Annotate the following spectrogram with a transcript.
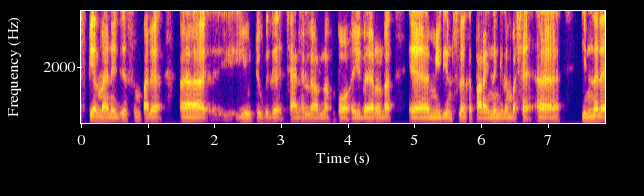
എഫ് പി എൽ മാനേജേഴ്സും പല യൂട്യൂബിൽ ചാനലുകളിലും വേറെയുള്ള മീഡിയംസിലൊക്കെ പറയുന്നെങ്കിലും പക്ഷെ ഇന്നലെ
